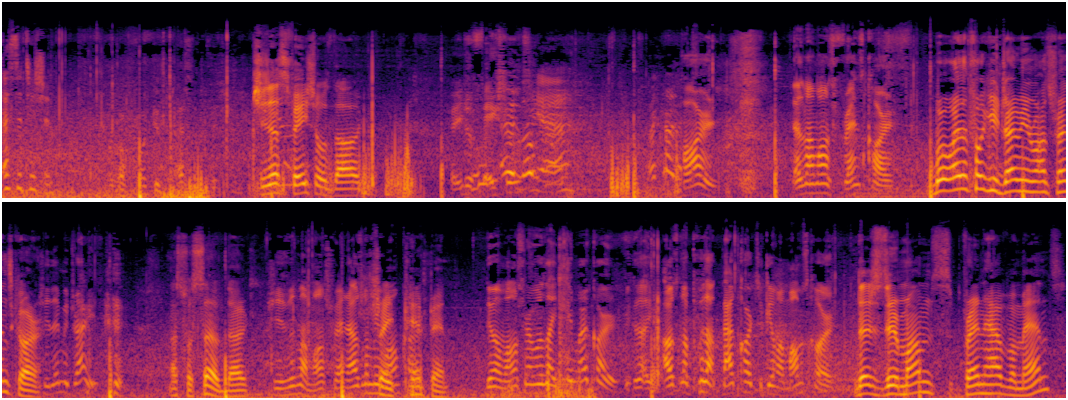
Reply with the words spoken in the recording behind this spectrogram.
esthetician. What the fuck is that? She does facials, dog. You do facials? Yeah. Hard. That's my mom's friend's car. Bro, why the fuck are you driving around friend's car? She let me drive it. That's what's up, dog. She's with my mom's friend. I was gonna be my Straight mom's car. pimping. Then my mom's friend was like, take my car. Because I, I was gonna pull out that car to get my mom's car. Does their mom's friend have a man's?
